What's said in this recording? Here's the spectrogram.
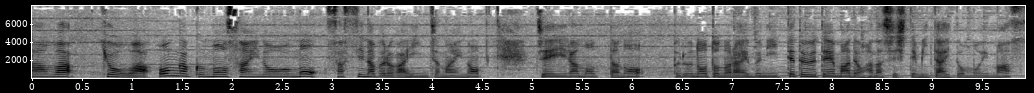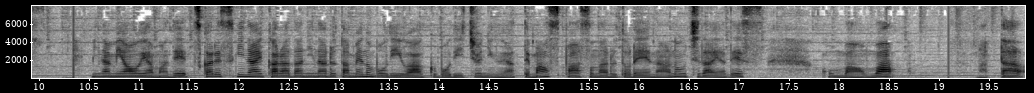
ばんは。今日は音楽も才能もサスティナブルがいいんじゃないの？ジェイ・ラモッタのブルーノートのライブに行ってというテーマでお話ししてみたいと思います。南青山で疲れすぎない体になるためのボディワークボディチューニングやってます。パーソナルトレーナーの内田彩です。こんばんは。また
